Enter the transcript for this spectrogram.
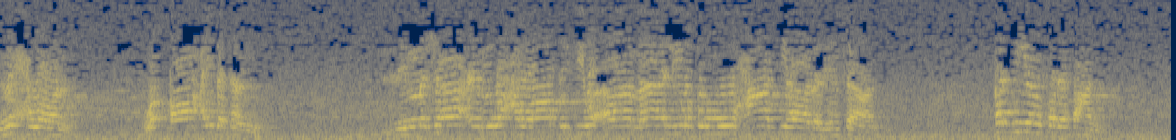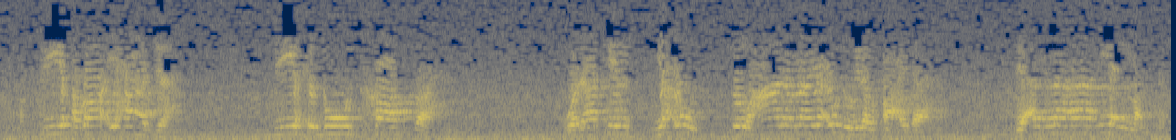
محورا وقاعدة للمشاعر وعواطف وآمال وطموحات هذا الإنسان. قد ينصرف عنه في قضاء حاجة في حدود خاصة ولكن يعود سرعان ما يعود إلى القاعدة لأنها هي المنطق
